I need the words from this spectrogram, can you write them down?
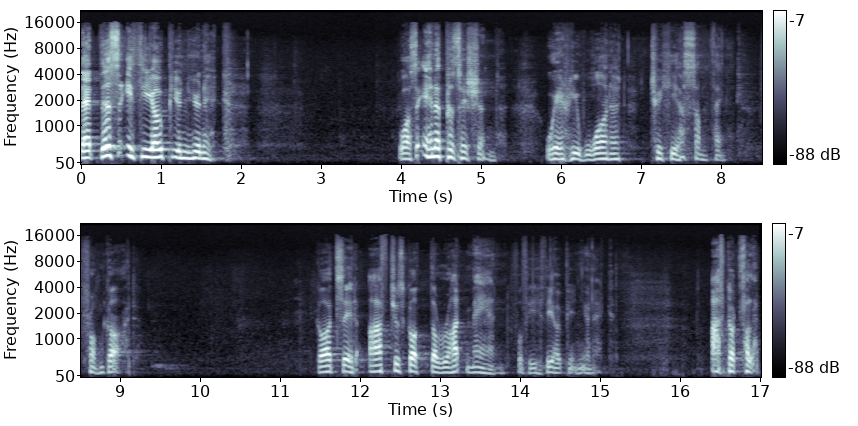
that this Ethiopian eunuch was in a position where he wanted to hear something from God. God said, I've just got the right man for the Ethiopian eunuch. I've got Philip.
